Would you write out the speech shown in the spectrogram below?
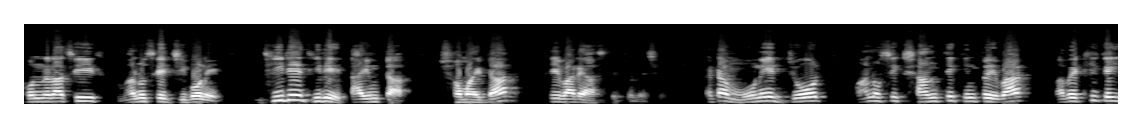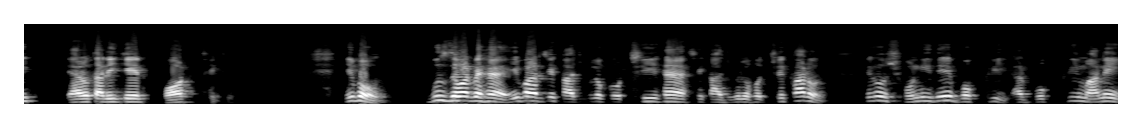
কন্যা রাশির মানুষের জীবনে ধীরে ধীরে টাইমটা সময়টা ফেবারে আসতে চলেছে। একটা মনের জোর মানসিক শান্তি কিন্তু এবার পাবে ঠিক এই তেরো তারিখের পর থেকে। এবং বুঝতে পারবে হ্যাঁ এবার যে কাজগুলো করছি হ্যাঁ সে কাজগুলো হচ্ছে কারণ। দেখুন, শনিদেব বক্রি, আর বক্রি মানেই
